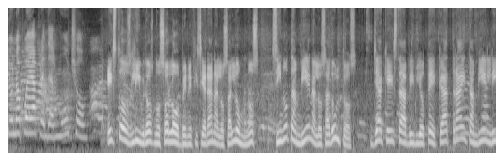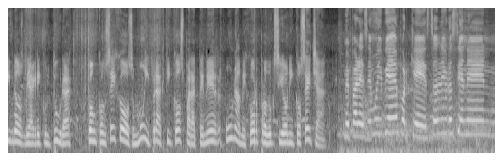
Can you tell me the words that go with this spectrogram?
y uno puede aprender mucho. Estos libros no solo beneficiarán a los alumnos, sino también a los adultos, ya que esta biblioteca trae también libros de agricultura con consejos muy prácticos para tener una mejor producción y cosecha. Me parece muy bien porque estos libros tienen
